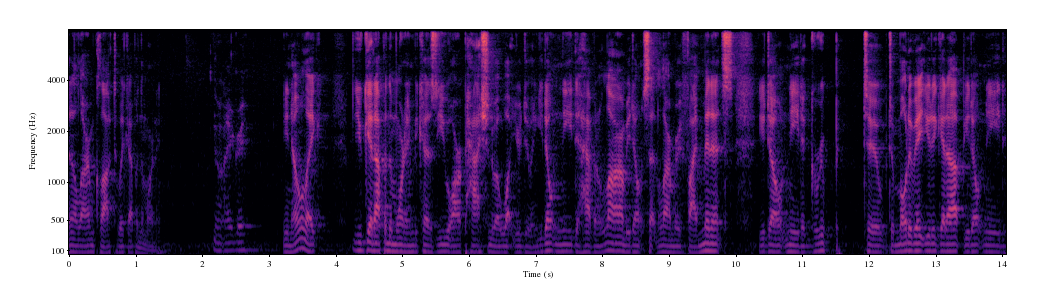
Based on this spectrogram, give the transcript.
an alarm clock to wake up in the morning. No, I agree. You know, like you get up in the morning because you are passionate about what you're doing. You don't need to have an alarm. You don't set an alarm every five minutes. You don't need a group to, to motivate you to get up. You don't need,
